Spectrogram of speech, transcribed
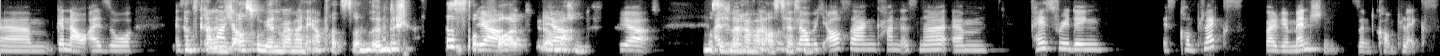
Ähm, genau, also es kann es gerade nicht ausprobieren, weil meine AirPods drin sind. Das sofort ja, wieder ja. machen. Ja. Muss also, ich nachher mal austesten. Was glaube ich, auch sagen kann, ist, ne, ähm, Face Reading ist komplex, weil wir Menschen sind komplex.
